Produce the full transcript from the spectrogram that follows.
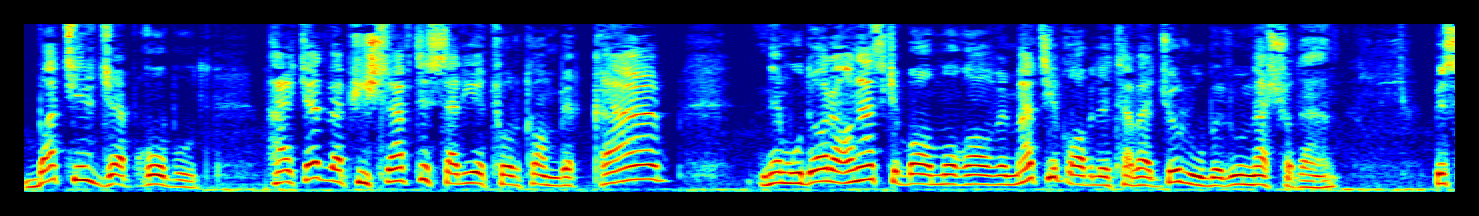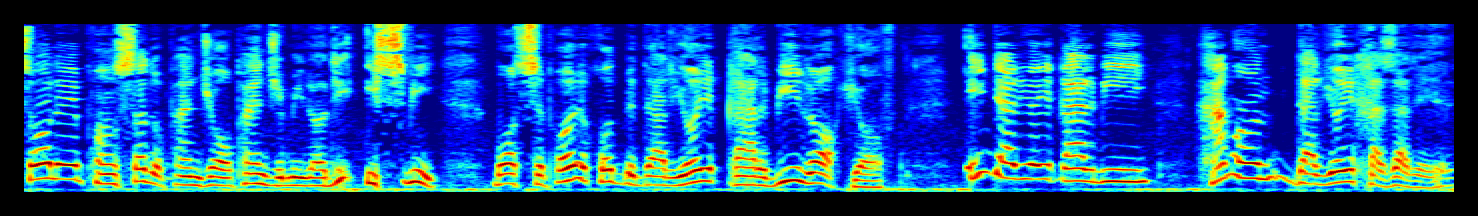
باتیر جبقو بود. حرکت و پیشرفت سریع ترکان به غرب نمودار آن است که با مقاومتی قابل توجه روبرو نشدند. به سال 555 میلادی اسمی با سپاه خود به دریای غربی راه یافت. این دریای غربی همان دریای خزره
